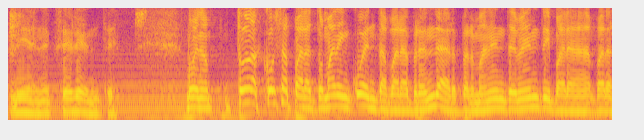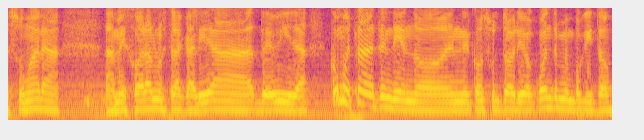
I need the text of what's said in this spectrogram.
bien, excelente. Bueno, todas cosas para tomar en cuenta, para aprender permanentemente y para, para sumar a, a mejorar nuestra calidad de vida. ¿Cómo están atendiendo en el consultorio? Cuéntenme un poquito.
